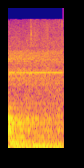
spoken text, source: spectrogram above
好。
